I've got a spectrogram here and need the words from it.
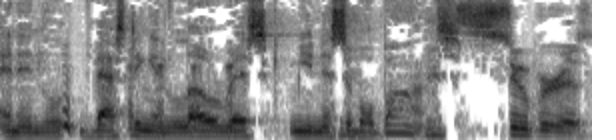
and in- investing in low risk municipal bonds? Subarus.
